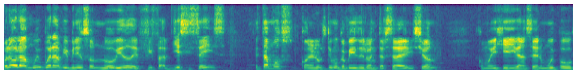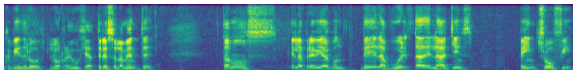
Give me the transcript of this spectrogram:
Hola, hola, muy buenas, bienvenidos a un nuevo video de FIFA 16 Estamos con el último capítulo en tercera división. Como dije, iban a ser muy pocos capítulos, lo reduje a tres solamente. Estamos en la previa de la vuelta de la James Payne Trophy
